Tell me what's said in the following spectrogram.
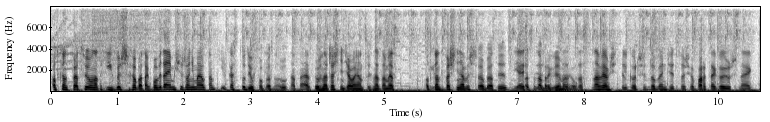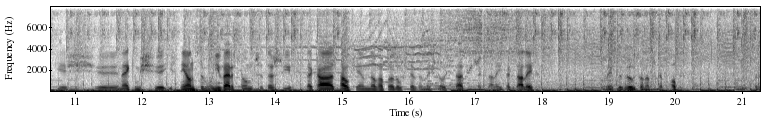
odkąd pracują na takich wyższych obrotach, bo wydaje mi się, że oni mają tam kilka studiów po prostu na pewno. równocześnie działających, natomiast odkąd weszli na wyższe obroty, Ja to co dobre gry mają. Zastanawiam się tylko, czy to będzie coś opartego już na, jakieś, y, na jakimś y, istniejącym uniwersum, czy też ich taka całkiem nowa produkcja, wymyślą świat i tak dalej, i tak dalej. Jakby był to na przykład Obcy, który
